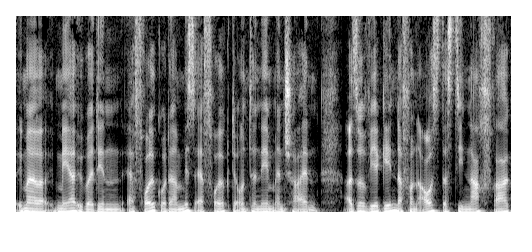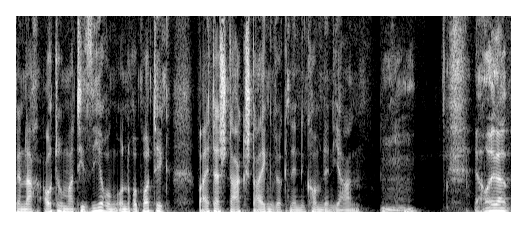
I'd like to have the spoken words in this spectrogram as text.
immer mehr über den Erfolg oder Misserfolg der Unternehmen entscheiden. Also wir gehen davon aus, dass die Nachfrage nach Automatisierung und Robotik weiter stark steigen wird in den kommenden Jahren. Mhm. Ja, Holger,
